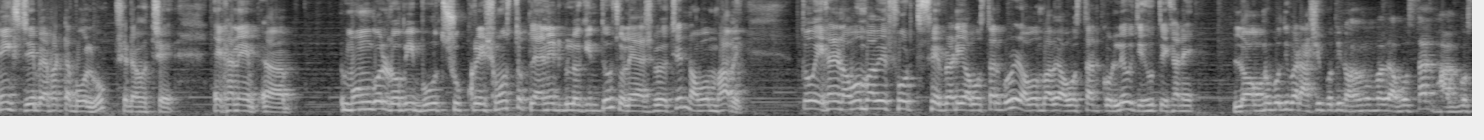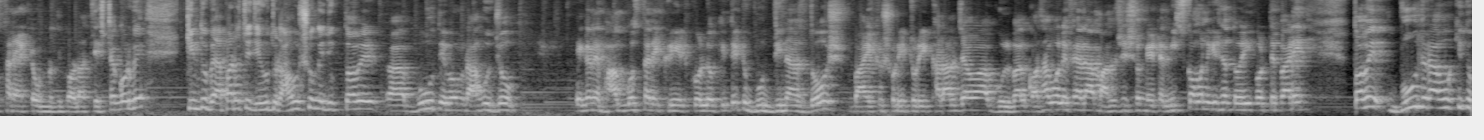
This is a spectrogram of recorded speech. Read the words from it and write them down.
নেক্সট যে ব্যাপারটা বলব সেটা হচ্ছে এখানে মঙ্গল, রবি, বুধ শুক্র এই সমস্ত প্ল্যানেটগুলো কিন্তু চলে আসবে হচ্ছে নবমভাবে তো এখানে নবমভাবে ফোর্থ ফেব্রুয়ারি অবস্থান করবে। নবমভাবে অবস্থান করলেও যেহেতু এখানে লগ্নপতি বা রাশিপতি নবম ভাবে অবস্থান, ভাগ্যস্থানে একটা উন্নতি করার চেষ্টা করবে। কিন্তু ব্যাপার হচ্ছে যেহেতু রাহুর সঙ্গে যুক্ত হবে বুধ এবং রাহু যোগ, এখানে ভাগ্যস্থানে ক্রিয়েট করল কিন্তু একটু বুদ্ধিনাশ দোষ বা একটু শরীর টরীর খারাপ যাওয়া, ভুলভাল কথা বলে ফেলা, মানুষের সঙ্গে একটা মিসকমিউনিকেশন তৈরি করতে পারে। তবে বুধ, রাহু কিন্তু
